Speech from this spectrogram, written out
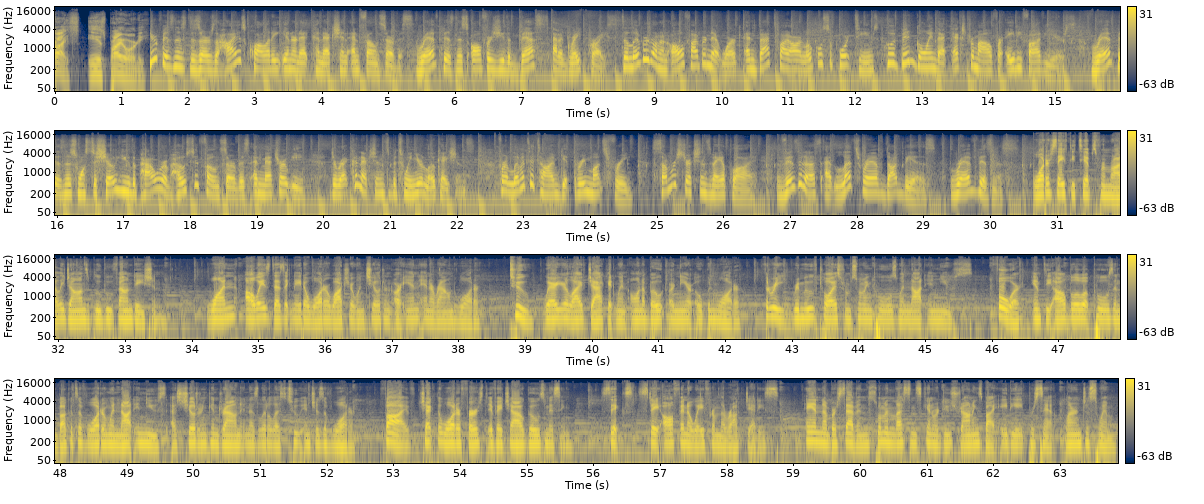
Price is priority. Your business deserves the highest quality internet connection and phone service. Rev Business offers you the best at a great price. Delivered on an all fiber network and backed by our local support teams who have been going that extra mile for 85 years. Rev Business wants to show you the power of hosted phone service and Metro E, direct connections between your locations. For a limited time, get three months free. Some restrictions may apply. Visit us at letsrev.biz. Rev Business. Water safety tips from Riley John's Blue Boot Foundation. 1. Always designate a water watcher when children are in and around water. 2. Wear your life jacket when on a boat or near open water. 3. Remove toys from swimming pools when not in use. 4. Empty all blow up pools and buckets of water when not in use, as children can drown in as little as 2 inches of water. 5. Check the water first if a child goes missing. 6. Stay off and away from the rock jetties. And number 7. Swimming lessons can reduce drownings by 88%. Learn to swim.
